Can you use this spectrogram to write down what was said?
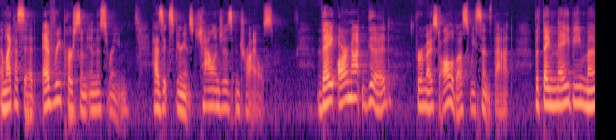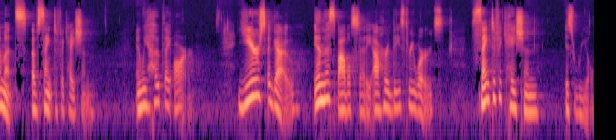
And like I said, every person in this room has experienced challenges and trials. They are not good for most all of us, we sense that, but they may be moments of sanctification. and we hope they are. Years ago, in this Bible study, I heard these three words Sanctification is real.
